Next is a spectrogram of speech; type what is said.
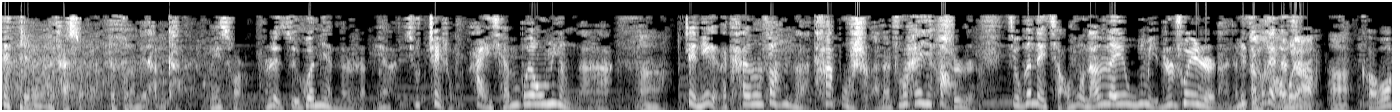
这种人太损了，这不能给他们看没错，而且最关键的是什么呀？就这种爱钱不要命的哈，啊。这你给他开完方子，他不舍得抓药，是就跟那巧妇难为无米之炊似的，你怎么给他治了啊？可不。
